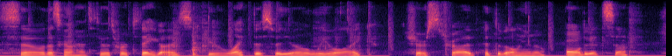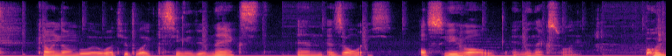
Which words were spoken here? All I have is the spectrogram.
So that's gonna have to do it for today guys. If you like this video, leave a like, share, subscribe, hit the bell, you know, all the good stuff. Comment down below what you'd like to see me do next, and as always, I'll see you all in the next one. Bye!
